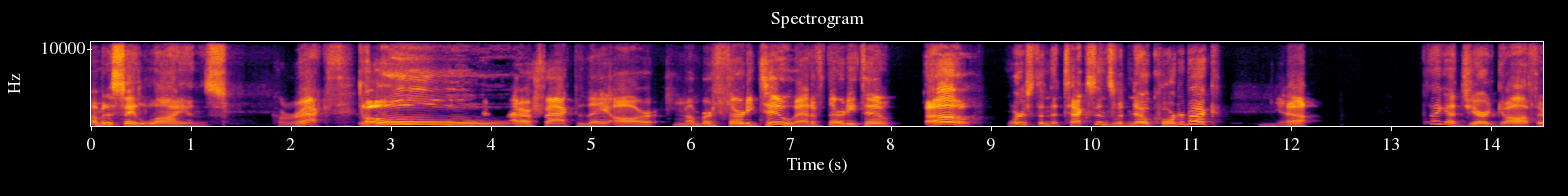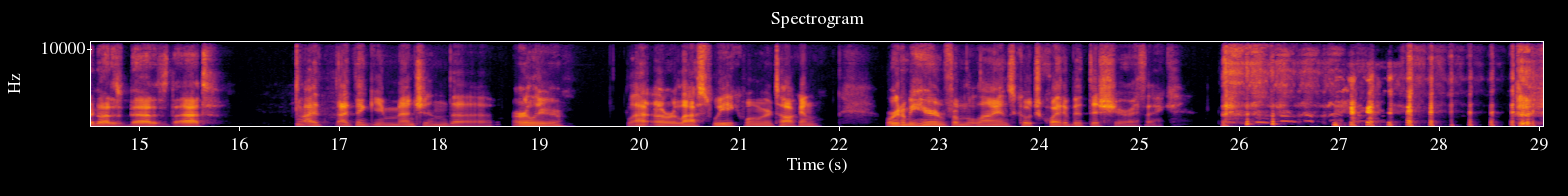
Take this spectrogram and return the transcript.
I'm going to say Lions. Correct. Oh, matter of fact, they are number 32 out of 32. Oh, worse than the Texans with no quarterback? Yeah. I got Jared Goff. They're not as bad as that. I I think you mentioned uh, earlier la- or last week when we were talking. We're going to be hearing from the Lions coach quite a bit this year. I think.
